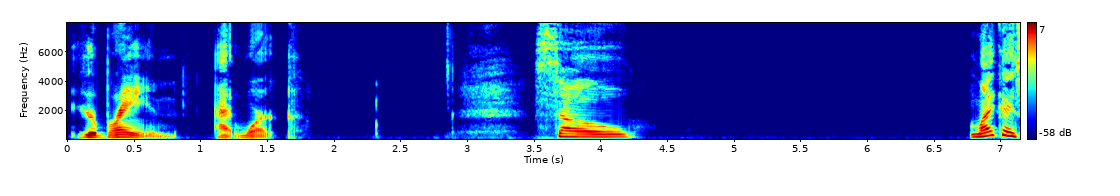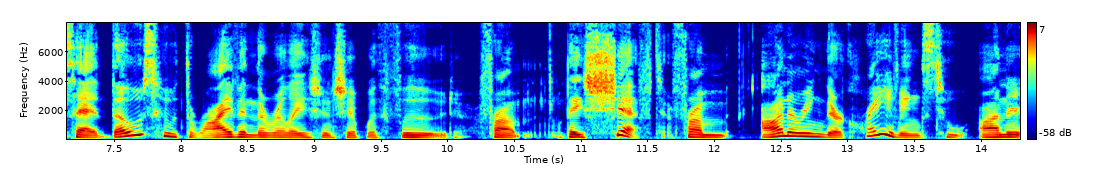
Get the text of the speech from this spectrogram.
your brain at work. So like I said, those who thrive in the relationship with food from, they shift from honoring their cravings to honor,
